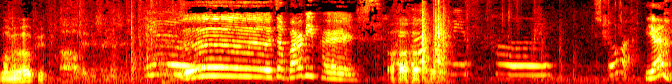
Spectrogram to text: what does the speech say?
Mommy will help you. Oh, okay. Good shit. Good shit. it. Ooh, it's a Barbie purse. Oh. store. Yeah.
